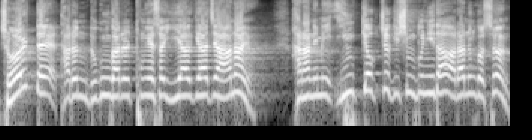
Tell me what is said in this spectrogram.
절대 다른 누군가를 통해서 이야기하지 않아요. 하나님이 인격적이신 분이다라는 것은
